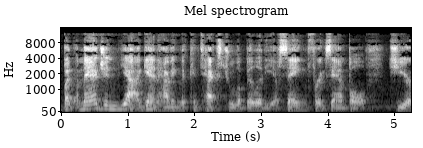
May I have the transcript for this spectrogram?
But imagine yeah again having the contextual ability of saying for example to your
